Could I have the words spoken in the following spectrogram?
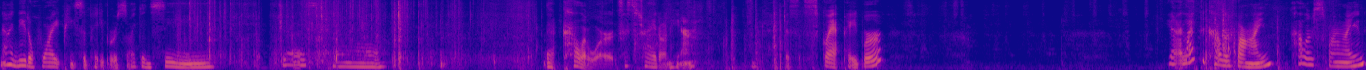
Now I need a white piece of paper so I can see just how that color works. Let's try it on here. Okay, this is scrap paper. Yeah, I like the color fine. Color's fine.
